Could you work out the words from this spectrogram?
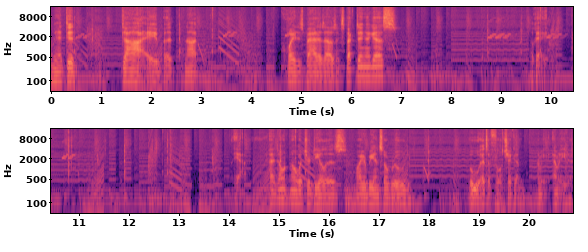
I mean, I did die, but not quite as bad as I was expecting, I guess. Okay, Yeah. I don't know what your deal is, why you're being so rude. Ooh, that's a full chicken. I mean, I'm gonna eat it.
